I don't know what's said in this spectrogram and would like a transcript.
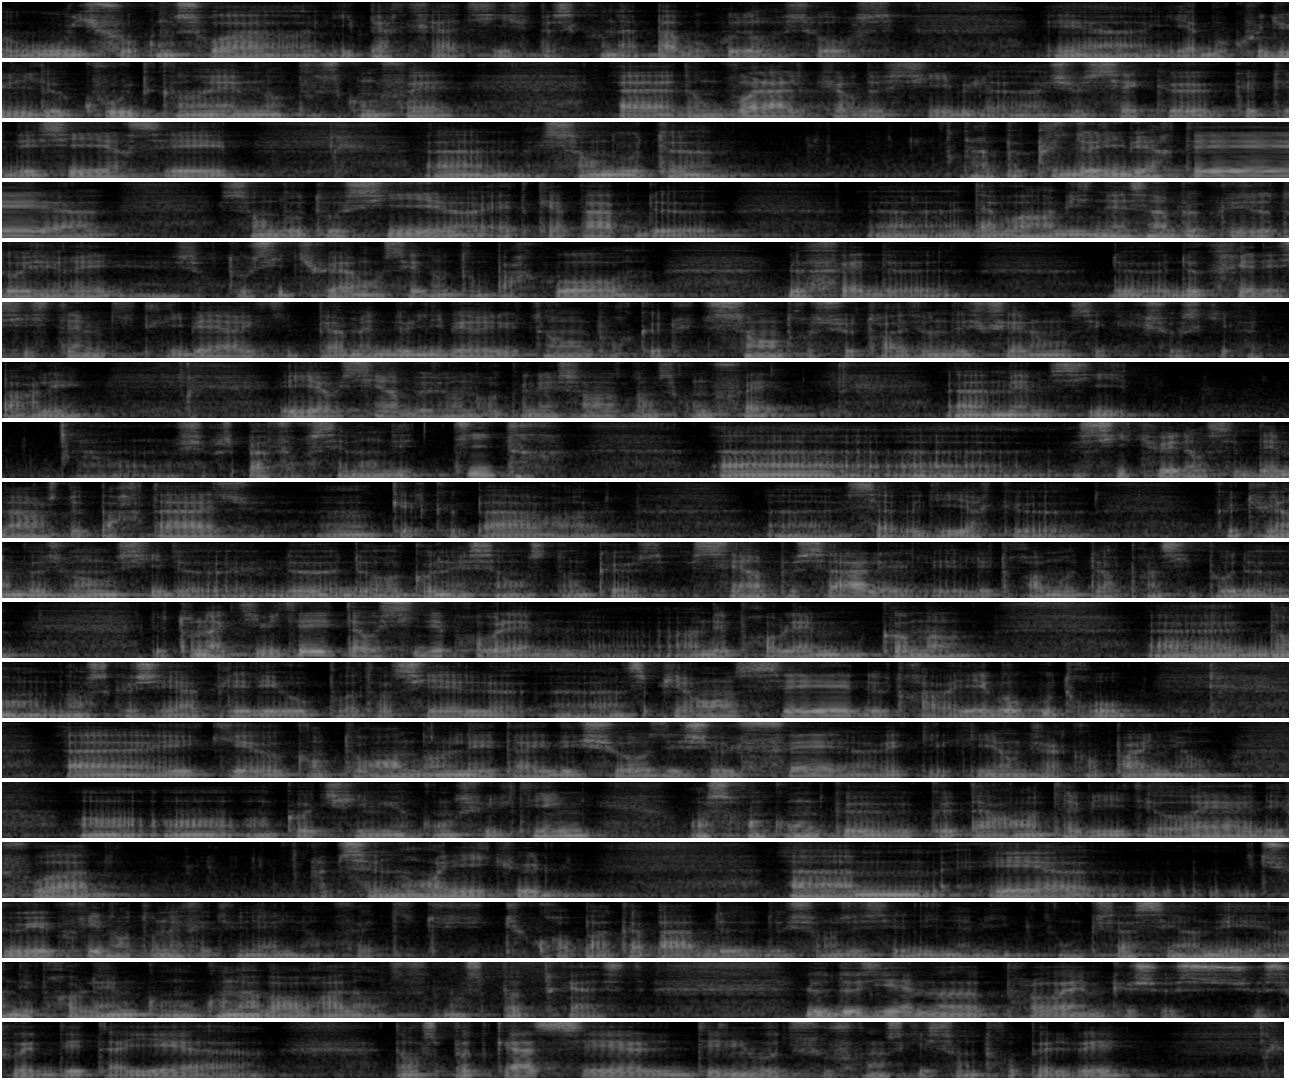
où il faut qu'on soit hyper créatif parce qu'on n'a pas beaucoup de ressources et il y a beaucoup d'huile de coude quand même dans tout ce qu'on fait. Euh, donc voilà le cœur de cible. Je sais que, tes désirs, c'est euh, sans doute euh, un peu plus de liberté, euh, sans doute aussi euh, être capable d'avoir un business un peu plus autogéré, surtout si tu es avancé dans ton parcours, le fait de, de, créer des systèmes qui te libèrent et qui te permettent de libérer du temps pour que tu te centres sur ta zone d'excellence, c'est quelque chose qui va te parler. Et il y a aussi un besoin de reconnaissance dans ce qu'on fait, même si on ne cherche pas forcément des titres, euh, es dans cette démarche de partage, euh, quelque part, euh, ça veut dire que, que tu as un besoin aussi de, de, reconnaissance. Donc c'est un peu ça, les, les, les, trois moteurs principaux de, de ton activité. Et tu as aussi des problèmes. Un des problèmes communs euh, dans, ce que j'ai appelé les hauts potentiels euh, inspirants, c'est de travailler beaucoup trop. Euh, et que quand on rentre dans le détail des choses, et je le fais avec les clients que j'accompagne en, en, en, coaching, en consulting, on se rend compte que, ta rentabilité horaire est des fois absolument ridicule. Et tu es pris dans ton effet tunnel, en fait. Tu ne crois pas capable de, changer cette dynamique. Donc ça, c'est un des, problèmes qu'on qu abordera dans, ce podcast. Le deuxième euh, problème que je, souhaite détailler euh, dans ce podcast, c'est des niveaux de souffrance qui sont trop élevés.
